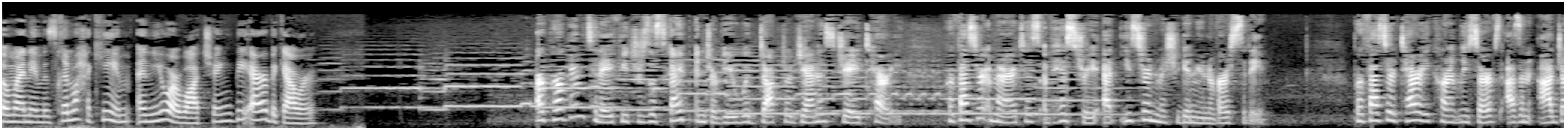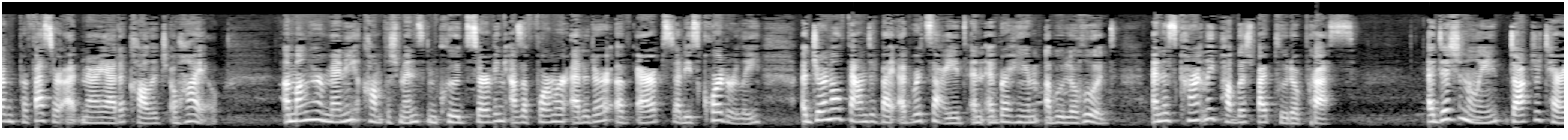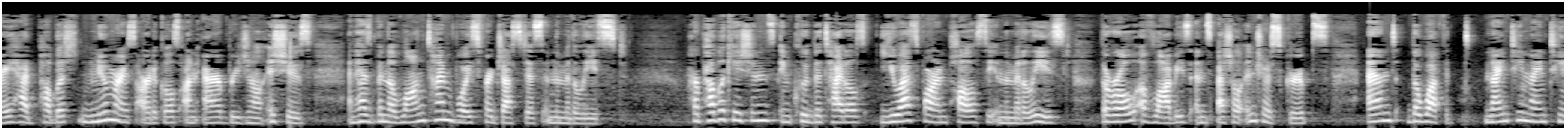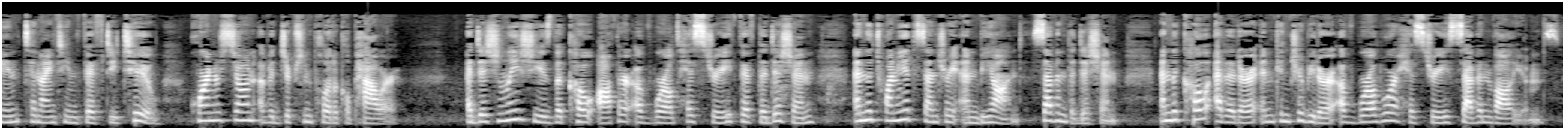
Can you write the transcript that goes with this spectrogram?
Hello, my name is Ghinwa Hakim, and you are watching the Arabic Hour. Our program today features a Skype interview with Dr. Janice J. Terry, Professor Emeritus of History at Eastern Michigan University. Professor Terry currently serves as an adjunct professor at Marietta College, Ohio. Among her many accomplishments include serving as a former editor of Arab Studies Quarterly, a journal founded by Edward Said and Ibrahim Abu Lughod, and is currently published by Pluto Press. Additionally, Dr. Terry had published numerous articles on Arab regional issues and has been a longtime voice for justice in the Middle East. Her publications include the titles U.S. Foreign Policy in the Middle East, The Role of Lobbies and Special Interest Groups, and The Wafd, 1919 to 1952, Cornerstone of Egyptian Political Power. Additionally, she is the co-author of World History, 5th edition, and the 20th Century and Beyond, 7th edition, and the co-editor and contributor of World War History, 7 volumes.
